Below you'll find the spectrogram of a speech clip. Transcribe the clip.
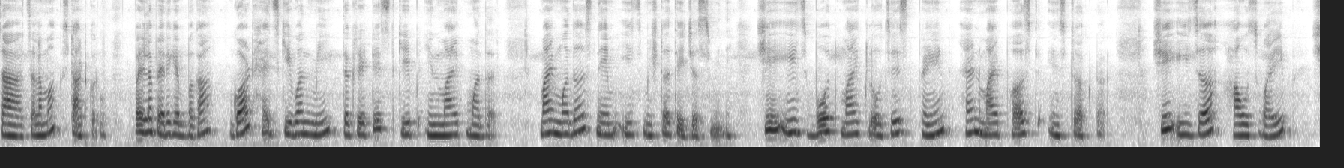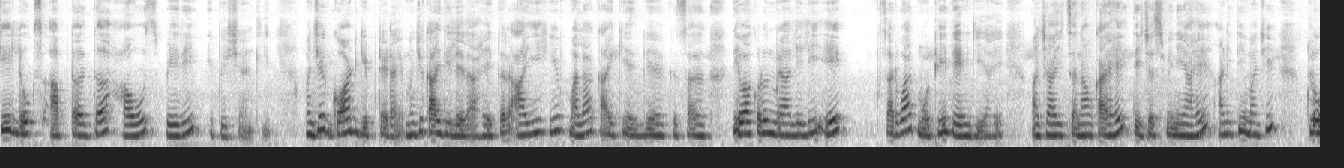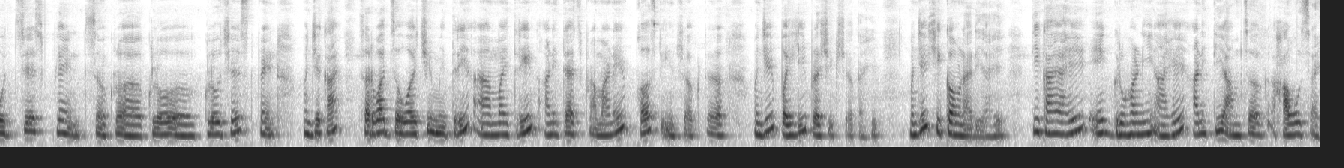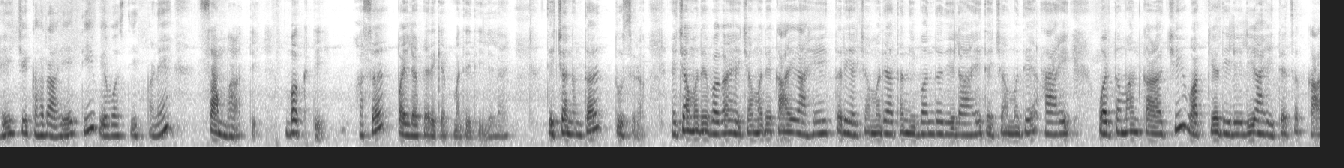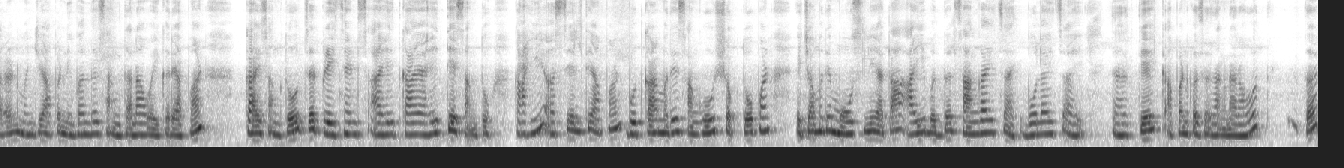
चा चला मग स्टार्ट करू. पहिला पॅरेग्राफ बघा. God has given me the greatest gift in my mother. My mother's name is mister Tejaswini. She is both my closest friend and my first instructor. She is a housewife she looks after the house very efficiently म्हणजे God gifted आहे. म्हणजे काय दिलेलं आहे? तर आई ही मला काय की स देवाकडून मिळालेली एक सर्वात मोठी देणगी आहे. माझ्या आईचं नाव काय आहे? तेजस्विनी आहे आणि ती माझी closest friend close closest friend म्हणजे काय? सर्वात जवळची मैत्री मैत्रीण आणि त्याचप्रमाणे फर्स्ट इन्स्ट्रक्टर म्हणजे पहिली प्रशिक्षक आहे. म्हणजे शिकवणारी आहे. ती काय आहे? एक गृहिणी आहे आणि ती आमचं हाऊस आहे जे घर आहे ती व्यवस्थितपणे सांभाळते बघते. असं पहिल्या पॅरेग्राफमध्ये दिलेलं आहे. त्याच्यानंतर दुसरं. ह्याच्यामध्ये बघा ह्याच्यामध्ये काय आहे? तर ह्याच्यामध्ये आता निबंध दिला आहे. त्याच्यामध्ये आहे वर्तमान काळाची वाक्य दिलेली आहे. त्याचं कारण म्हणजे आपण निबंध सांगताना वगैरे आपण काय सांगतो? जर प्रेझेंट्स आहेत काय आहेत ते सांगतो. काही असेल ते आपण भूतकाळमध्ये सांगू शकतो पण याच्यामध्ये मोस्टली आता आईबद्दल सांगायचं आहे बोलायचं आहे. तर ते आपण कसं सांगणार आहोत? तर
